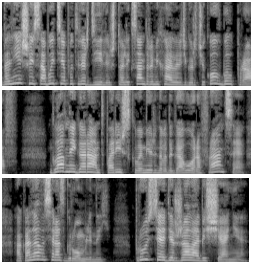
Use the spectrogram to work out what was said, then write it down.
Дальнейшие события подтвердили, что Александр Михайлович Горчаков был прав. Главный гарант Парижского мирного договора Франция оказалась разгромленной. Пруссия держала обещание.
